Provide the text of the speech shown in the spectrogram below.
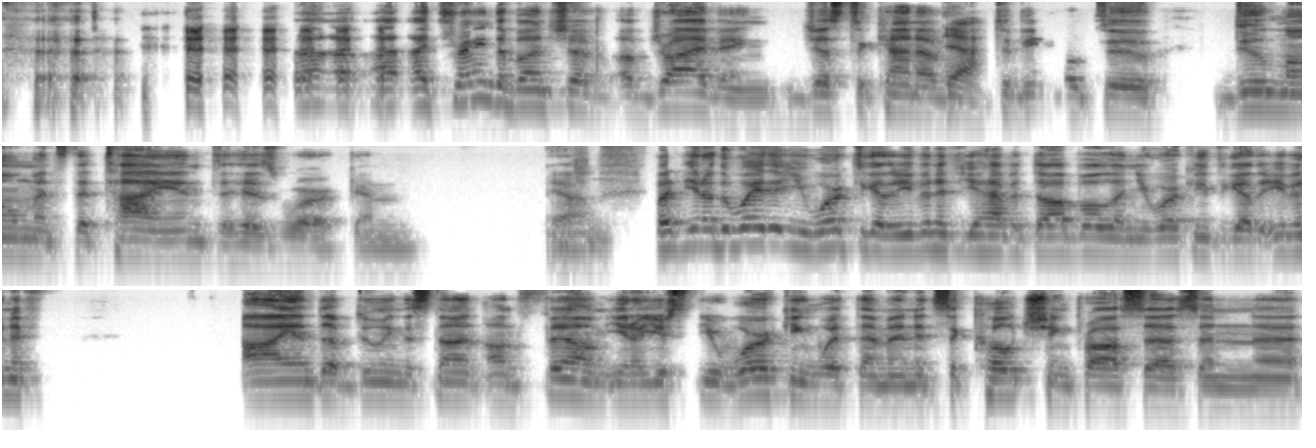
I, I, trained a bunch of of driving just to kind of yeah. to be able to do moments that tie into his work and yeah mm-hmm. but you know the way that you work together even if you have a double and you're working together even if i end up doing the stunt on film you know you're you're working with them and it's a coaching process and uh,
